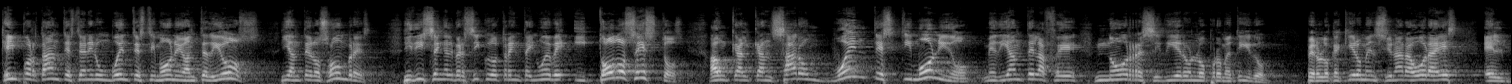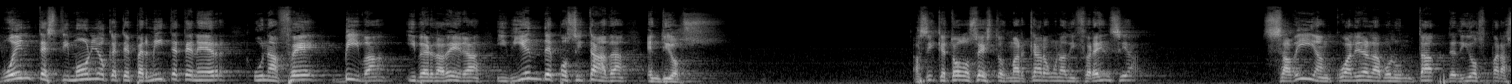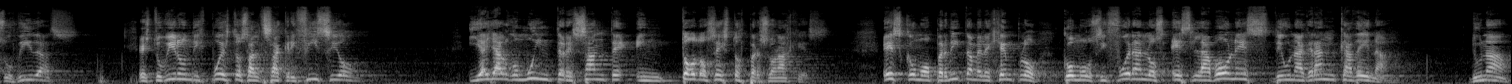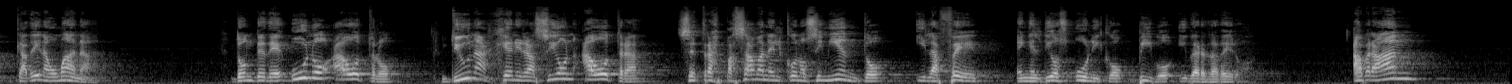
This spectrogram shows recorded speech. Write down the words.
Qué importante es tener un buen testimonio ante Dios y ante los hombres. Y dice en el versículo 39, y todos estos, aunque alcanzaron buen testimonio mediante la fe, no recibieron lo prometido. Pero lo que quiero mencionar ahora es el buen testimonio que te permite tener una fe viva y verdadera y bien depositada en Dios. Así que todos estos marcaron una diferencia sabían cuál era la voluntad de Dios para sus vidas, estuvieron dispuestos al sacrificio. Y hay algo muy interesante en todos estos personajes. Es como, permítame el ejemplo, como si fueran los eslabones de una gran cadena, de una cadena humana, donde de uno a otro, de una generación a otra, se traspasaban el conocimiento y la fe en el Dios único, vivo y verdadero. Abraham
